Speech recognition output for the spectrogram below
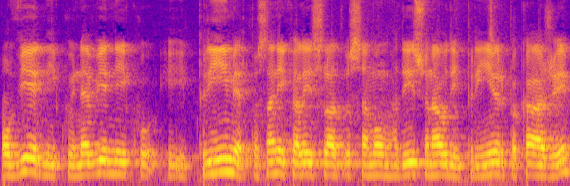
o vjerniku i nevjerniku i primjer, poslanik alaih sallatu sam ovom hadisu navodi primjer pa kaže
